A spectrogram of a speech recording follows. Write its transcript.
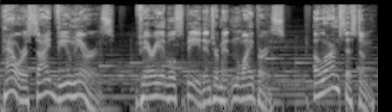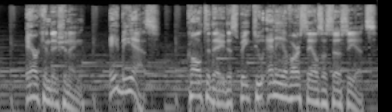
power side view mirrors, variable speed intermittent wipers, alarm system, air conditioning, ABS. Call today to speak to any of our sales associates.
